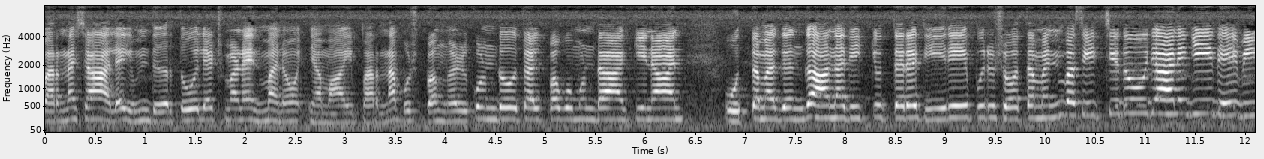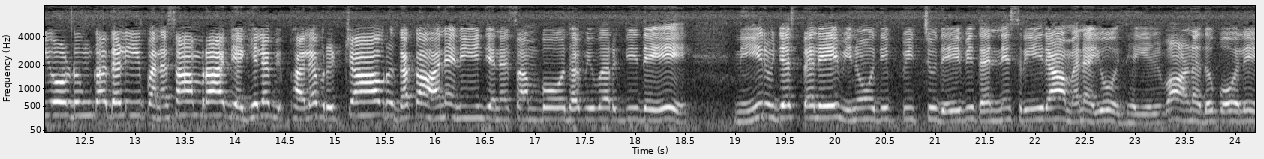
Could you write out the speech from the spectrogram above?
പർണശാലയും തീർത്തു. ലക്ഷ്മണൻ മനോജ്ഞമായി പർണ പുഷ്പങ്ങൾ കൊണ്ടു തൽപ്പവുമുണ്ടാക്കിനാൻ. ഉത്തമ ഗംഗാ നദിക്കുത്തര തീരെ പുരുഷോത്തമൻ വസിച്ചിതു. ജാനകി ദേവിയോടും കദളി പനസാമ്രാജ്യ അഖില ഫലവൃക്ഷാവൃത ജനസംബോധ വിവർജിതേ. നീരുജസ്ഥലെ വിനോദിപ്പിച്ചു ദേവി തന്നെ ശ്രീരാമൻ അയോധ്യയിൽ വാണതുപോലെ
